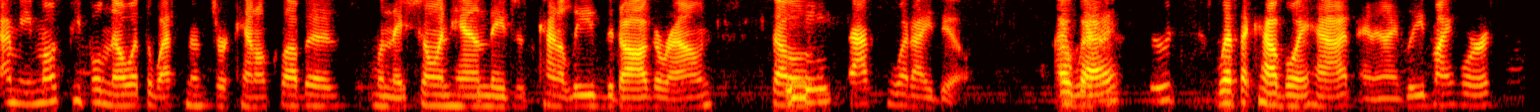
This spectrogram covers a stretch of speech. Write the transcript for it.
I mean, most people know what the Westminster Kennel Club is. When they show in hand, they just kind of lead the dog around. So Mhm. that's what I do. I wear Okay. a suit with a cowboy hat and I lead my horse.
